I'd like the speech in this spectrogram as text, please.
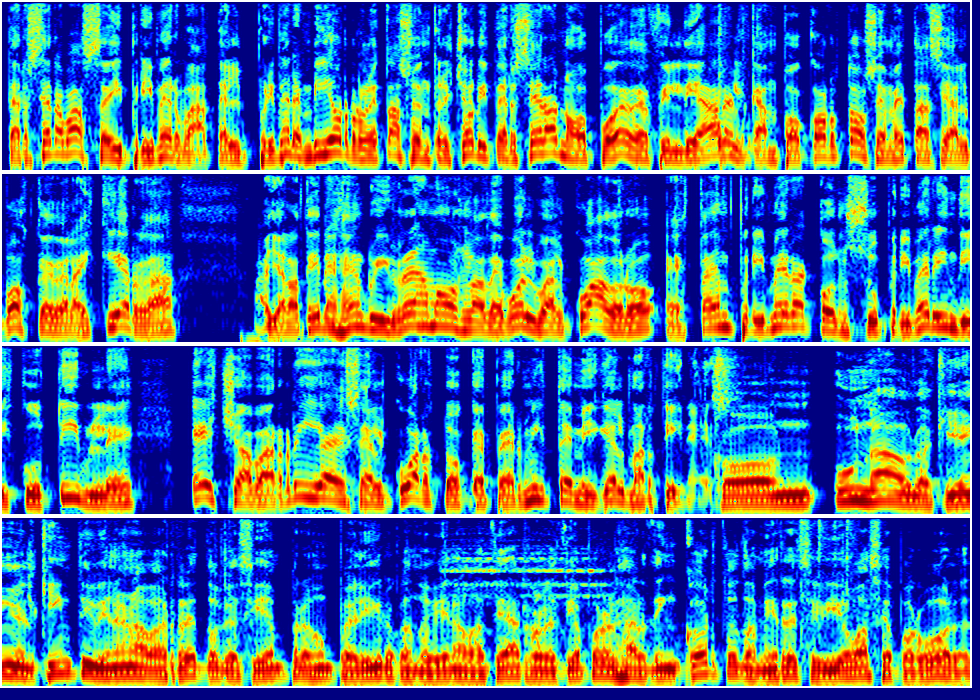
tercera base y primer bate. El primer envío, roletazo entre chor y tercera, no puede fildear. El campo corto se mete hacia el bosque de la izquierda. Allá la tiene Henry Ramos, la devuelve al cuadro. Está en primera con su primer indiscutible. Echavarría es el cuarto que permite Miguel Martínez. Con un out aquí en el quinto y viene Navarreto, que siempre es un peligro cuando viene a batear. Roleteó por el jardín corto, también recibió base por bola.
